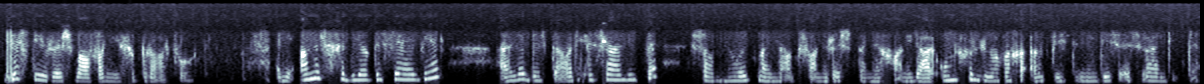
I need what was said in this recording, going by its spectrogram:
Dis die rus waarvan hier gepraat word. In die ander gedeelte sê hy weer, hulle dis daardie Israeliete sal nooit my land van rus binne gaan nie, daai ongelowige Ou Testamentiese Israeliete.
